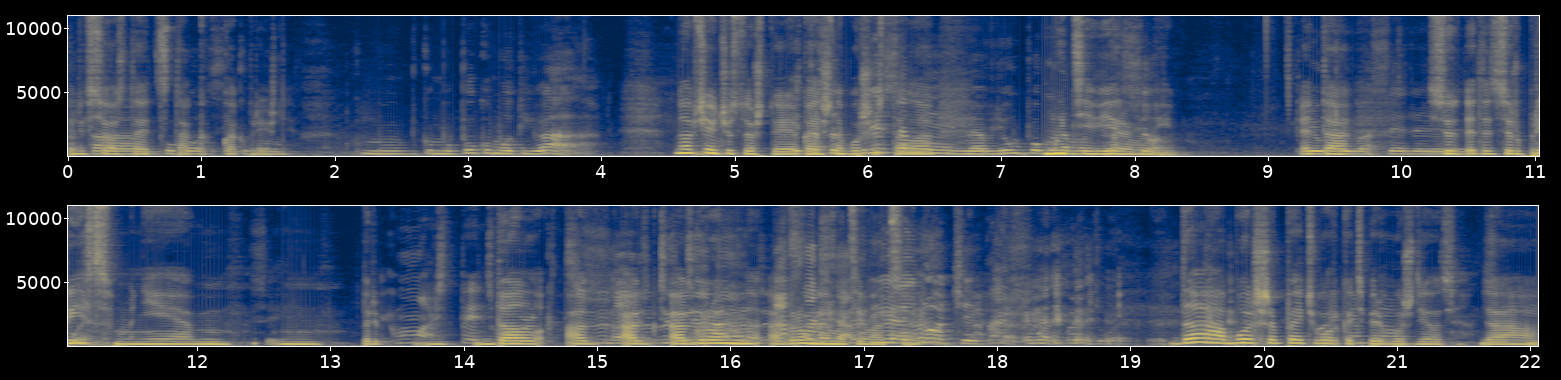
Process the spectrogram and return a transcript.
Или estaba остается так, как прежде? Ну, вообще, я чувствую, что я, конечно, больше стала мотивированной. Это, eh, этот сюрприз мне при- дал ог- ог- огромную, огромную мотивацию. Да, больше пэтчворка теперь будешь делать. Да.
